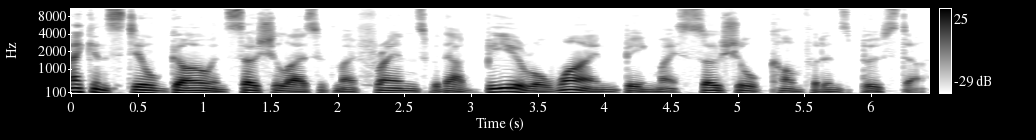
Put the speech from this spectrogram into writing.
I can still go and socialize with my friends without beer or wine being my social confidence booster.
